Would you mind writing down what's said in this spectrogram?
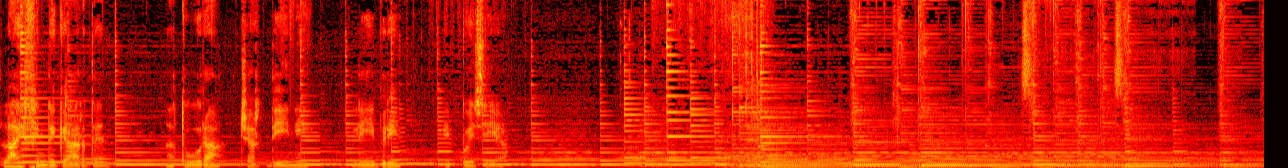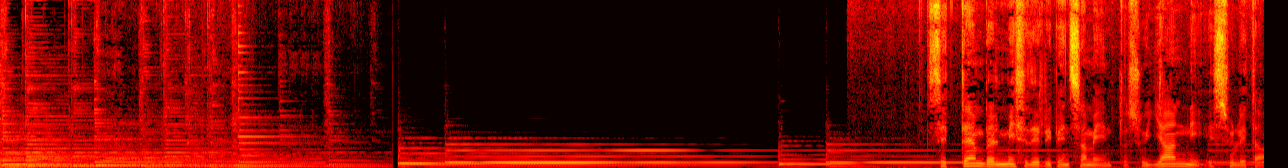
Life in the Garden, natura, giardini, libri e poesia. Settembre è il mese del ripensamento sugli anni e sull'età.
